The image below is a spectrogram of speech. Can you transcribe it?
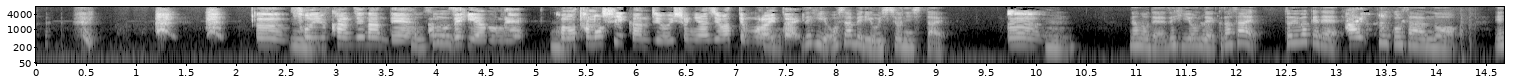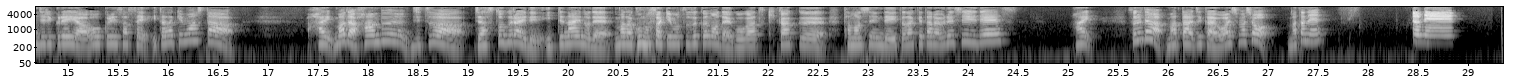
うん、うんそういう感じなんで、そうそうあのぜひあのね、うんこの楽しい感じを一緒に味わってもらいたい。ぜひ、おしゃべりを一緒にしたい。うん。うん。なので、ぜひ読んでください。というわけで、はい。ふうこさんのエンジェリックレイヤーをお送りさせていただきました。はい。まだ半分、実はジャストぐらいで行ってないので、まだこの先も続くので、5月企画、楽しんでいただけたら嬉しいです。はい。それでは、また次回お会いしましょう。またね。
